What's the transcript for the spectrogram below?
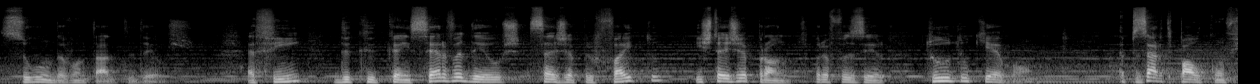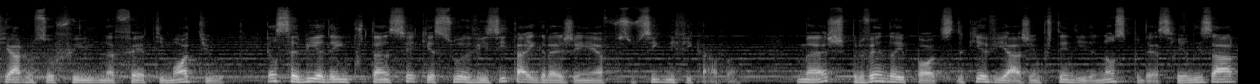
segundo a vontade de Deus, a fim de que quem serve a Deus seja perfeito e esteja pronto para fazer tudo o que é bom. Apesar de Paulo confiar no seu filho na fé Timóteo, ele sabia da importância que a sua visita à igreja em Éfeso significava mas, prevendo a hipótese de que a viagem pretendida não se pudesse realizar,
